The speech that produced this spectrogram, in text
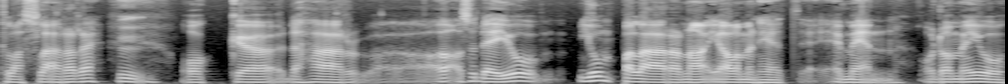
klasslärare. Mm. Och eh, det här, alltså det är ju gympalärarna i allmänhet är män och de är ju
